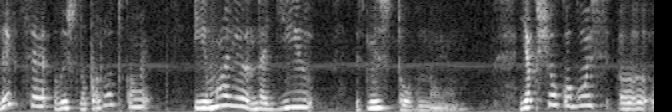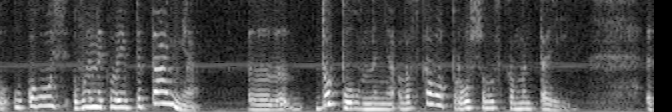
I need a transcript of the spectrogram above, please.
Лекція вийшла короткою і маю надію змістовною. Якщо когось, е, у когось виникли питання, е, доповнення, ласкаво прошу в коментарі. Е,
